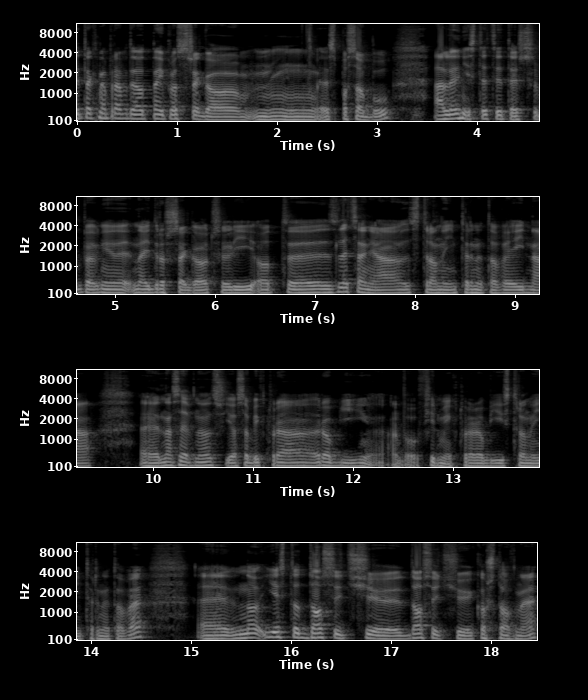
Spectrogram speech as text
e, tak naprawdę od najprostszego mm, sposobu, ale niestety też pewnie najdroższego, czyli od e, zlecenia strony internetowej na, na zewnątrz i osobie, która robi, albo firmie, która robi strony internetowe. No, jest to dosyć, dosyć kosztowne.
